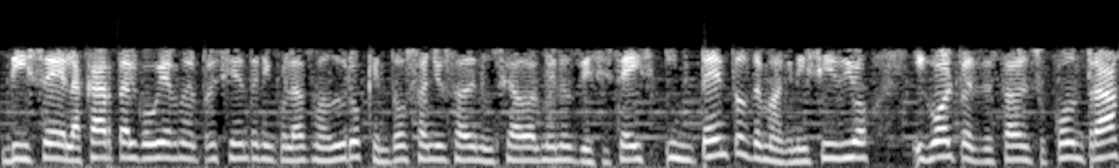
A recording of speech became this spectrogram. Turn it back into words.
Dice la carta del gobierno del presidente Nicolás Maduro que en dos años ha denunciado al menos 16 intentos de magnicidio y golpes de Estado en su contra,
